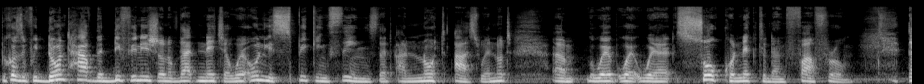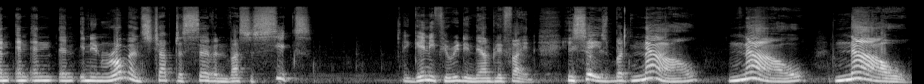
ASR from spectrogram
Because if we don't have the definition of that nature, we're only speaking things that are not us. We're not, um, we're, we're, we're so connected and far from. And, and, and, and in Romans chapter 7, verse 6, Again, if you read in the Amplified, he says, But now, now, now,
